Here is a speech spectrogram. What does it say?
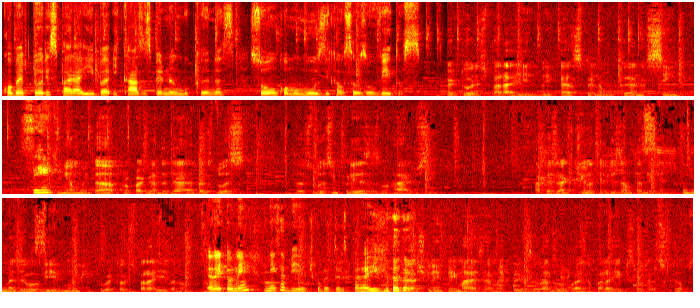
Cobertores Paraíba e casas pernambucanas soam como música aos seus ouvidos? Cobertores Paraíba e Casas Pernambucanas, sim. Sim. Tinha muita propaganda da- das, duas, das duas empresas no rádio, sim. Apesar que tinha na televisão também, né? Mas eu ouvi muito Cobertores Paraíba. Não- Uhum. Eu, nem, eu nem, nem sabia de Cobertores Paraíba. É, acho que nem tem mais, é uma empresa lá do Vale do Paraíba, São José dos Campos.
